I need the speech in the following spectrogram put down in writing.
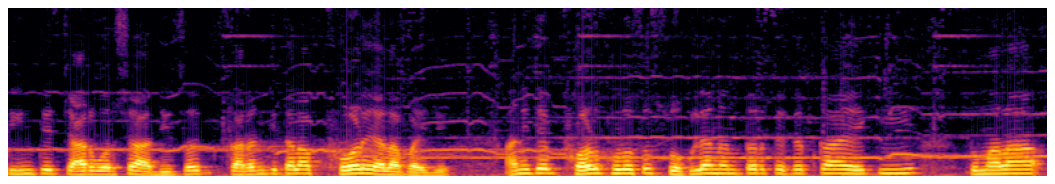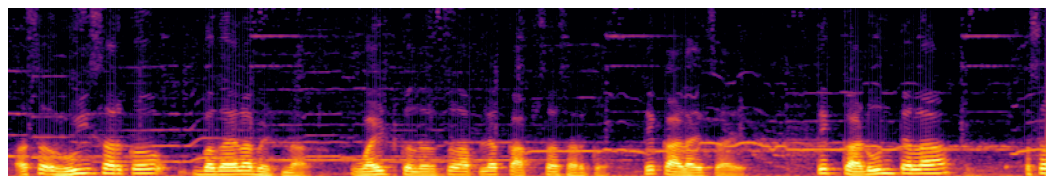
तीन ते चार वर्ष आधीचं कारण की त्याला फळ यायला पाहिजे. आणि ते फळ थोडंसं सोकल्यानंतर त्याच्यात काय आहे की तुम्हाला असं रुईसारखं बघायला भेटणार. व्हाईट कलरचं आपल्या कापसासारखं. ते काढायचं आहे. ते काढून त्याला असं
